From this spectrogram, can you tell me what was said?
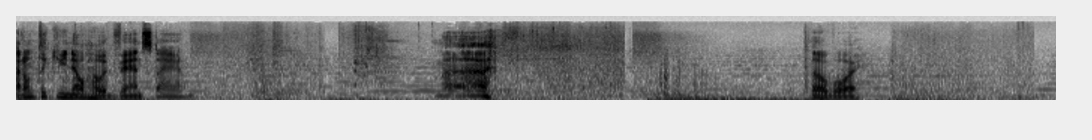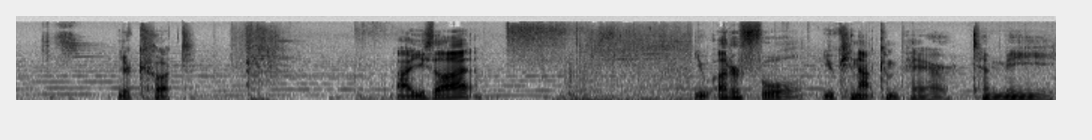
I don't think you know how advanced I am. Ah. Oh boy. You're cooked. Uh, you thought? You utter fool. You cannot compare to me.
